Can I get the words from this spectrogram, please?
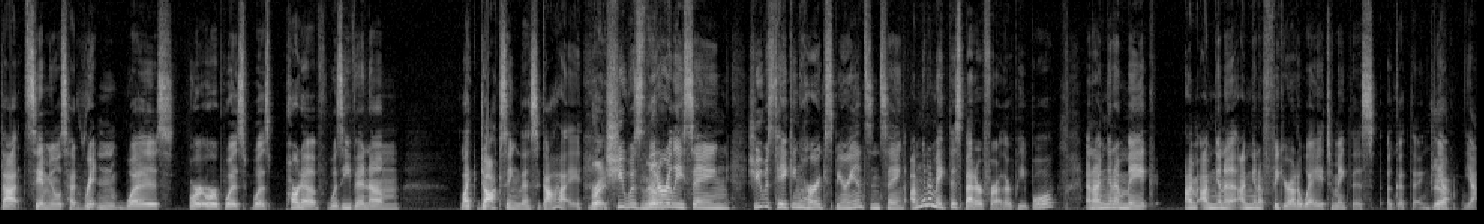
that Samuels had written was or or was was part of was even um like doxing this guy. Right. She was No. literally saying she was taking her experience and saying, "I'm going to make this better for other people and I'm going to make I'm I'm going to I'm to figure out a way to make this a good thing." Yeah. yeah. Yeah.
